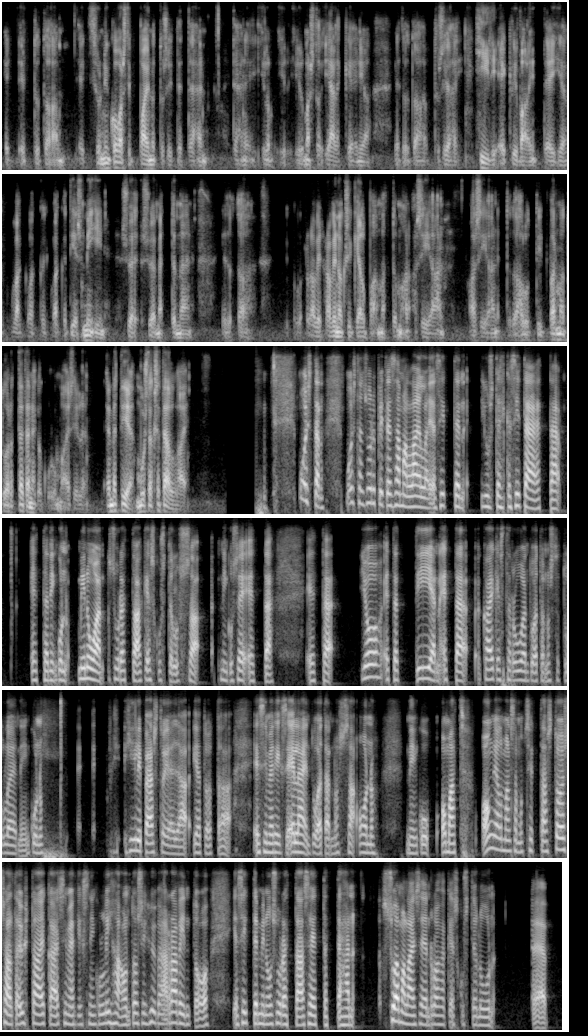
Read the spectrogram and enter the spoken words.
Et, et, tota, et se on niin kovasti painottu sitten tähän, tähän il, il, ilmaston jälkeen ja, ja tota, tosiaan hiiliekvivalentteihin ja vaikka, vaikka, vaikka ties mihin syö, syömättömään ja tota, ravinnoksi kelpaamattomaan asiaan. asiaan. Et, tota, haluttiin varmaan tuoda tätä näkökulmaa esille. En mä tiedä, muistaakseni tällainen? Muistan, muistan suurin piirtein samalla lailla ja sitten just ehkä sitä, että, että niin kuin minua surettaa keskustelussa niin kuin se, että, että joo, että tiedän, että kaikesta ruoantuotannosta tulee niin kuin hiilipäästöjä ja, ja tota, esimerkiksi eläintuotannossa on niin kuin omat ongelmansa, mutta sitten taas toisaalta yhtä aikaa esimerkiksi niin kuin liha on tosi hyvää ravintoa ja sitten minun surettaa se, että tähän suomalaiseen ruokakeskusteluun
